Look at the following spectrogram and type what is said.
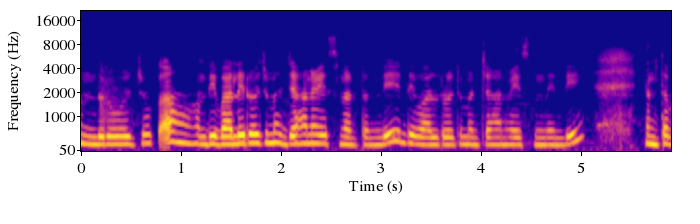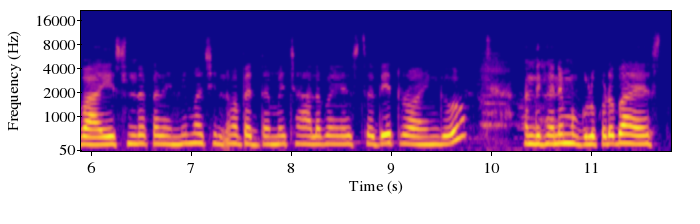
ముందు రోజు దివాళీ రోజు మధ్యాహ్నం ఉంటుంది దివాళ రోజు మధ్యాహ్నం వేసిందండి. ఎంత బాగా వేసిందో కదండి మా చిన్న మా పెద్దమ్మాయి చాలా బాగా వేస్తుంది డ్రాయింగ్. అందుకని ముగ్గులు కూడా బాగా వేస్తుంది.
